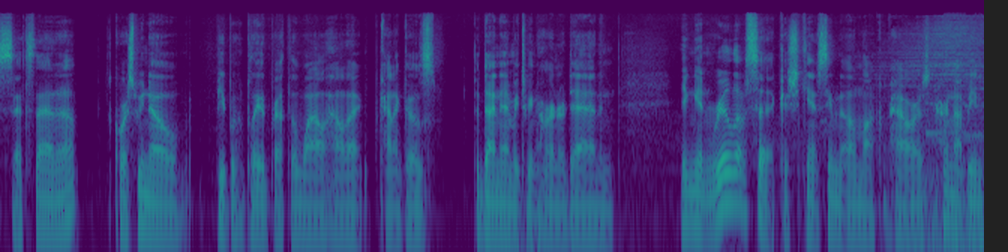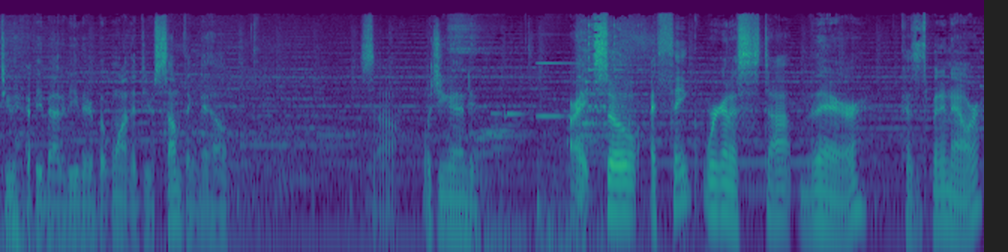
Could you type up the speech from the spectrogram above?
Sets that up. Of course, we know people who played Breath of the Wild how that kind of goes. The dynamic between her and her dad, and him getting real upset because she can't seem to unlock her powers, her not being too happy about it either, but wanting to do something to help. So, what you gonna do? All right, so I think we're gonna stop there because it's been an hour,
